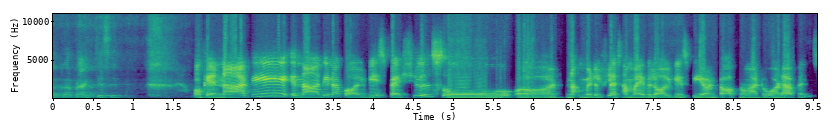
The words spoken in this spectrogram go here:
అక్క ర్యాంక్ చేసి ఓకే నాది నాది నాకు always special so middle class అమ్మాయి will always be on top no matter what happens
